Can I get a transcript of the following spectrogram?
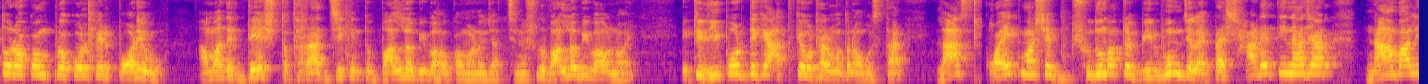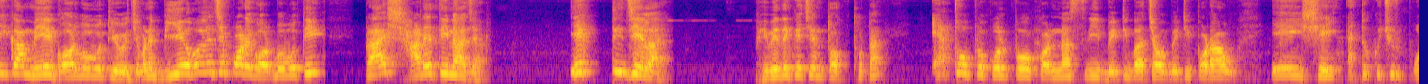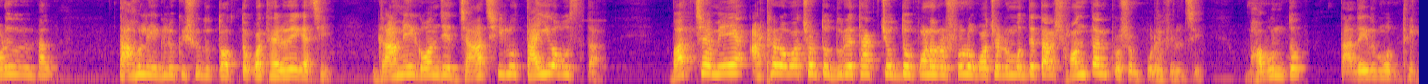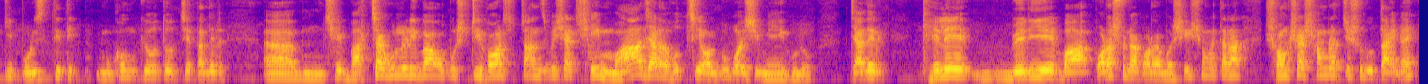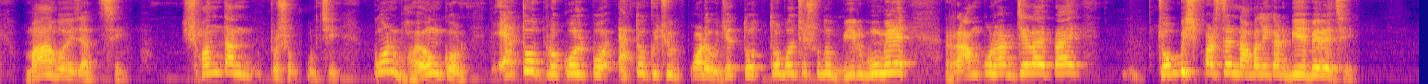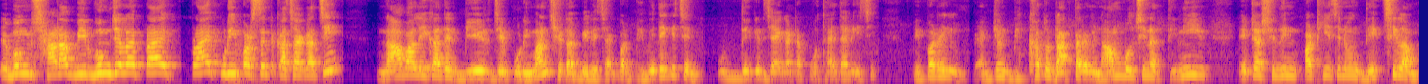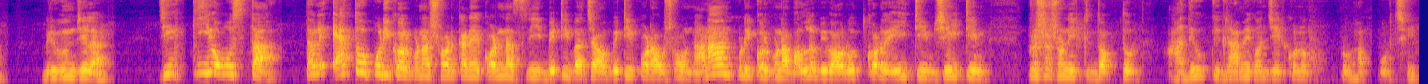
এত রকম প্রকল্পের পরেও আমাদের দেশ তথা রাজ্যে কিন্তু বাল্যবিবাহ কমানো যাচ্ছে না। শুধু বাল্যবিবাহ নয়, একটি রিপোর্ট দেখে আটকে ওঠার মতন অবস্থা। লাস্ট কয়েক মাসে শুধুমাত্র বীরভূম জেলায় প্রায় সাড়ে তিন হাজার নাবালিকা মেয়ে গর্ভবতী হয়েছে। মানে বিয়ে হয়েছে, পরে গর্ভবতী, প্রায় সাড়ে তিন হাজার। একটি জেলায় ভেবে দেখেছেন তথ্যটা? এত প্রকল্প, কন্যাশ্রী, বেটি বাঁচাও, বেটি পড়াও, এই, সেই, এত কিছুর পরেও হাল। তাহলে এগুলো কি শুধু তত্ত্ব কথায় রয়ে গেছে? গ্রামে গঞ্জে যা ছিল তাই অবস্থা। বাচ্চা মেয়ে আঠেরো বছর তো দূরে থাক, চোদ্দ, পনেরো, ষোলো বছরের মধ্যে তারা সন্তান প্রসব করে ফেলছে। ভাবুন তো, তাদের মধ্যে কি পরিস্থিতির মুখোমুখি হতে হচ্ছে? তাদের সেই বাচ্চাগুলোরই বা অপুষ্টি হওয়ার চান্স বেশি আর সেই মা যারা হচ্ছে অল্প বয়সী মেয়েগুলো, যাদের খেলে বেরিয়ে বা পড়াশোনা করাবো সেই সময় তারা সংসার সামলাচ্ছে শুধু তাই নয়, মা হয়ে যাচ্ছে। সন্তান প্রসব করছে। কোন ভয়ঙ্কর? এত প্রকল্প, এত কিছুর পরেও যে তথ্য বলছে শুধু বীরভূমে, রামপুরহাট জেলায় প্রায় চব্বিশ পার্সেন্ট নাবালিকার বিয়ে বেড়েছে এবং সারা বীরভূম জেলায় প্রায় প্রায় কুড়ি পার্সেন্ট কাছাকাছি নাবালিকাদের বিয়ের যে পরিমাণ সেটা বেড়েছে। একবার ভেবে দেখেছেন উদ্বেগের জায়গাটা কোথায় দাঁড়িয়েছে? পেপারে একজন বিখ্যাত ডাক্তার, আমি নাম বলছি না, তিনি এটা সেদিন পাঠিয়েছেন এবং দেখছিলাম বীরভূম জেলার যে কি অবস্থা। তাহলে এত পরিকল্পনা সরকারের কন্যাশ্রী, বেটি বাঁচাও, বেটি পড়াও সহ নানান পরিকল্পনা বাল্যবিবাহ রোধ করো, এই টিম, সেই টিম, প্রশাসনিক দপ্তর। আদেও কি গ্রামে এর কোনো প্রভাব পড়ছে?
